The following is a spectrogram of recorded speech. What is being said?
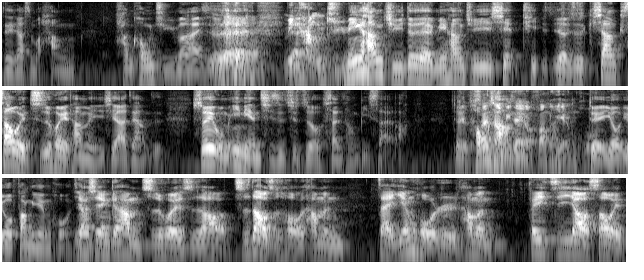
那个叫什么航航空局吗？还是 民航局？民航局对不对？民航局先提就是相稍微知会他们一下这样子，所以我们一年其实就只有三场比赛啦。对，通常比赛有放烟火，对，有有放烟火。要先跟他们知会之后，知道之后，他们在烟火日，他们飞机要稍微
